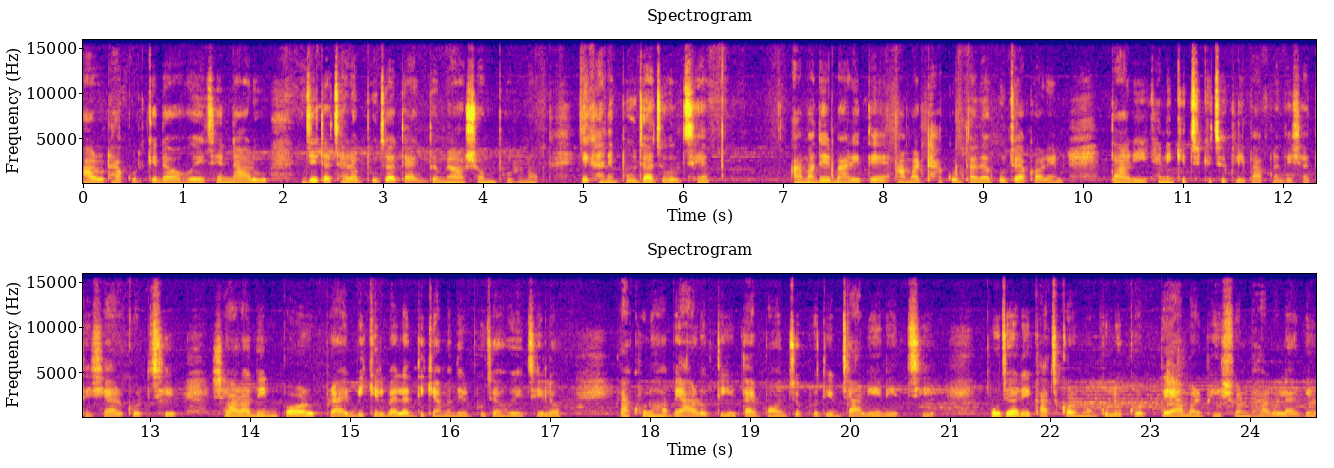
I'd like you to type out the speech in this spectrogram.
আরও ঠাকুরকে দেওয়া হয়েছে নাড়ু, যেটা ছাড়া পূজাতে একদমই অসম্পূর্ণ। এখানে পূজা চলছে। আমাদের বাড়িতে আমার ঠাকুর দাদা পূজা করেন। তারই এখানে কিছু কিছু ক্লিপ আপনাদের সাথে শেয়ার করছি। সারাদিন পর প্রায় বিকেলবেলার দিকে আমাদের পূজা হয়েছিল। এখন হবে আরতি, তাই পঞ্চপ্রদীপ জ্বালিয়ে নিচ্ছি। পূজার এই কাজকর্মগুলো করতে আমার ভীষণ ভালো লাগে।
